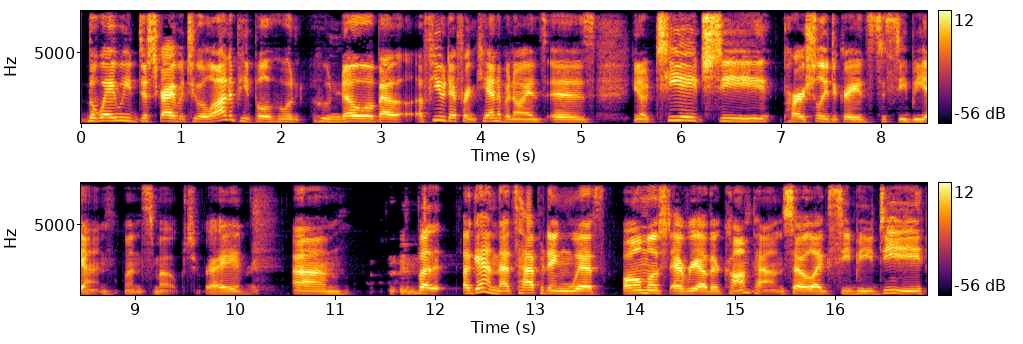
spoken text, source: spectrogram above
the way we describe it to a lot of people who who know about a few different cannabinoids is you know THC partially degrades to CBN when smoked right, um but again that's happening with almost every other compound so like cbd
